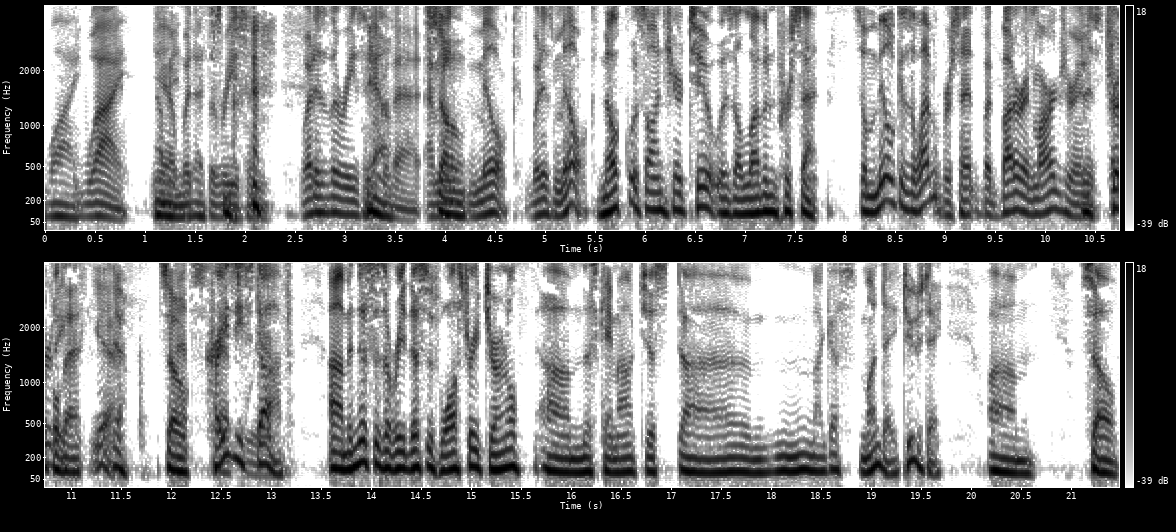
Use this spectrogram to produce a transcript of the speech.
Why? Why? I Yeah, mean, what's the reason? what is the reason Yeah. for that? I So- mean, milk. What is milk? Milk was on here too. It was eleven percent. So milk is eleven percent, but butter and margarine is 30. triple that. Yeah. So That's- crazy that's stuff. Um, and this is a read. This is Wall Street Journal. Um, this came out just, um, I guess, Monday, Tuesday. Um, so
